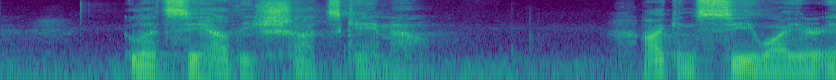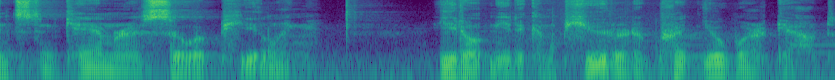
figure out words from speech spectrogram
let's see how these shots came out. I can see why your instant camera is so appealing. You don't need a computer to print your work out.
